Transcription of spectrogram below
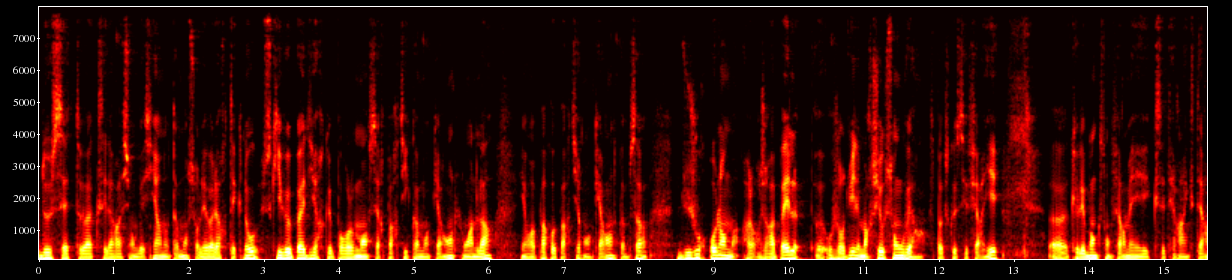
de cette accélération baissière, notamment sur les valeurs techno, ce qui ne veut pas dire que pour le moment c'est reparti comme en 40, loin de là, et on ne va pas repartir en 40 comme ça du jour au lendemain. Alors je rappelle, euh, aujourd'hui les marchés sont ouverts, hein. c'est pas parce que c'est férié, euh, que les banques sont fermées, etc., etc.,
